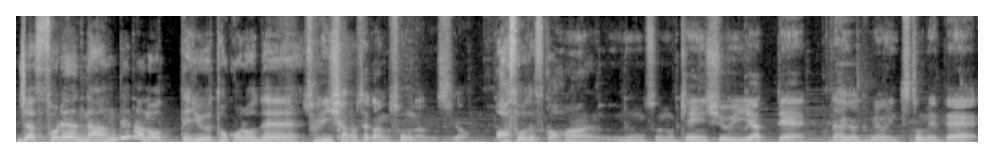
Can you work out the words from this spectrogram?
じゃあそれはなんでなのっていうところで。それ医者の世界もそうなんですよ。あそうですか、はい。もうその研修医やって大学病院勤めて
